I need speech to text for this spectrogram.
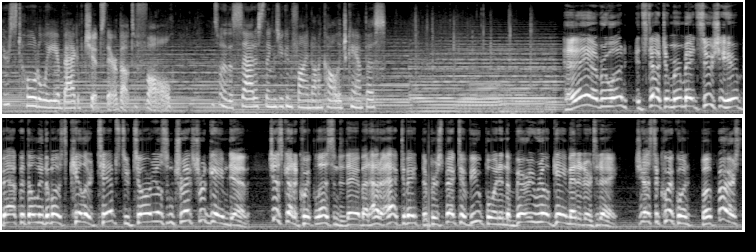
There's totally a bag of chips there about to fall. It's one of the saddest things you can find on a college campus. Hey everyone, it's Dr. Mermaid Sushi here, back with only the most killer tips, tutorials, and tricks for game dev. Just got a quick lesson today about how to activate the perspective viewpoint in the Very Real Game Editor today. Just a quick one, but first,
